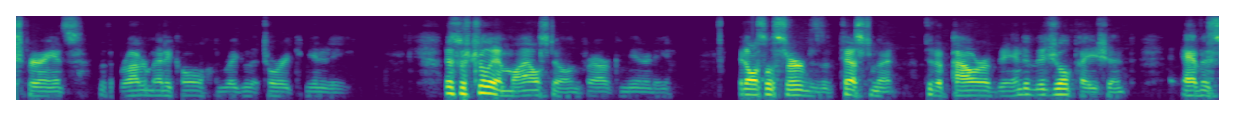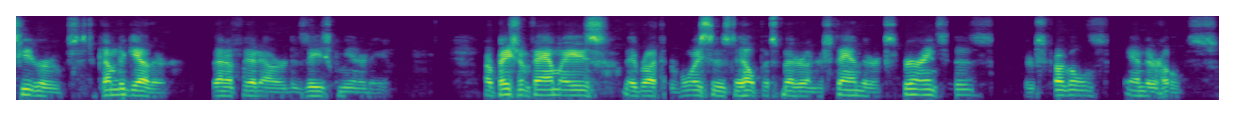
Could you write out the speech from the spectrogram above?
experience with the broader medical and regulatory community. This was truly a milestone for our community. It also served as a testament to the power of the individual patient advocacy groups to come together to benefit our disease community. Our patient families, they brought their voices to help us better understand their experiences, their struggles, and their hopes.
